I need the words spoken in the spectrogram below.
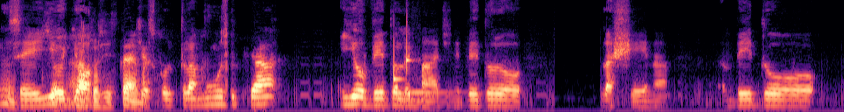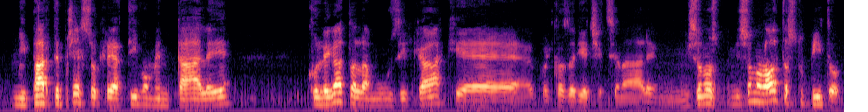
Mm, Se io gli occhi che ascolto la musica, io vedo le immagini, vedo la scena, vedo mi parte il processo creativo mentale collegato alla musica che è qualcosa di eccezionale. Mi sono, mi sono una volta stupito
